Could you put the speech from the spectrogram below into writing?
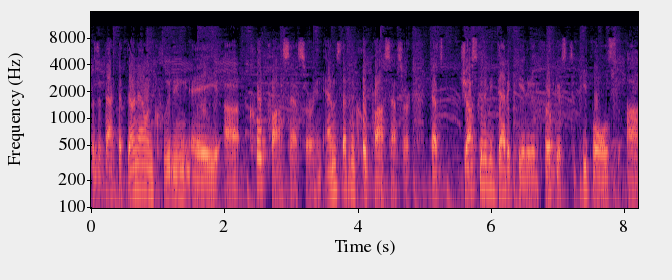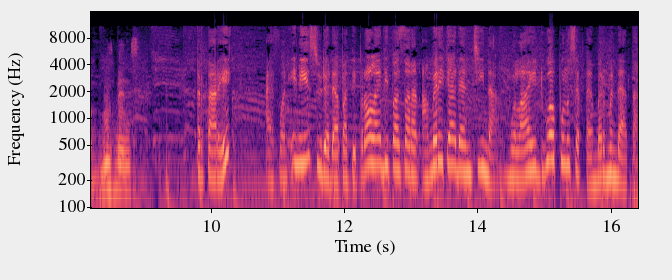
was the fact that they're now including a uh, coprocessor, an M7 coprocessor, that's just going to be dedicated and focused to people's um, movements. Tertarik? iPhone ini sudah dapat diperoleh di pasaran Amerika dan Cina mulai 20 September mendatang.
